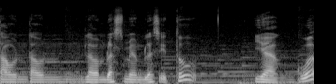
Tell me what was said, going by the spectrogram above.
tahun-tahun 18-19 itu ya gue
